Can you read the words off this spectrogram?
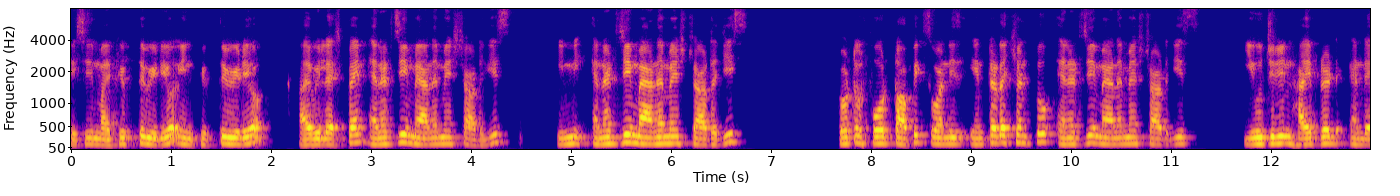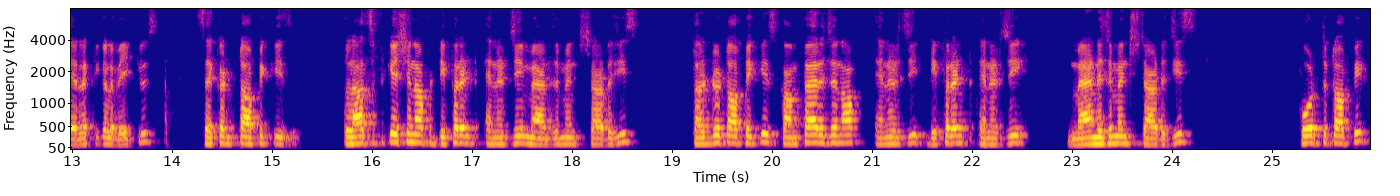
This is my fifth video. In fifth video, I will explain energy management strategies. In energy management strategies, total four topics. One is introduction to energy management strategies used in hybrid and electrical vehicles. Second topic is classification of different energy management strategies. Third topic is comparison of energy, different energy management strategies. Fourth topic,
